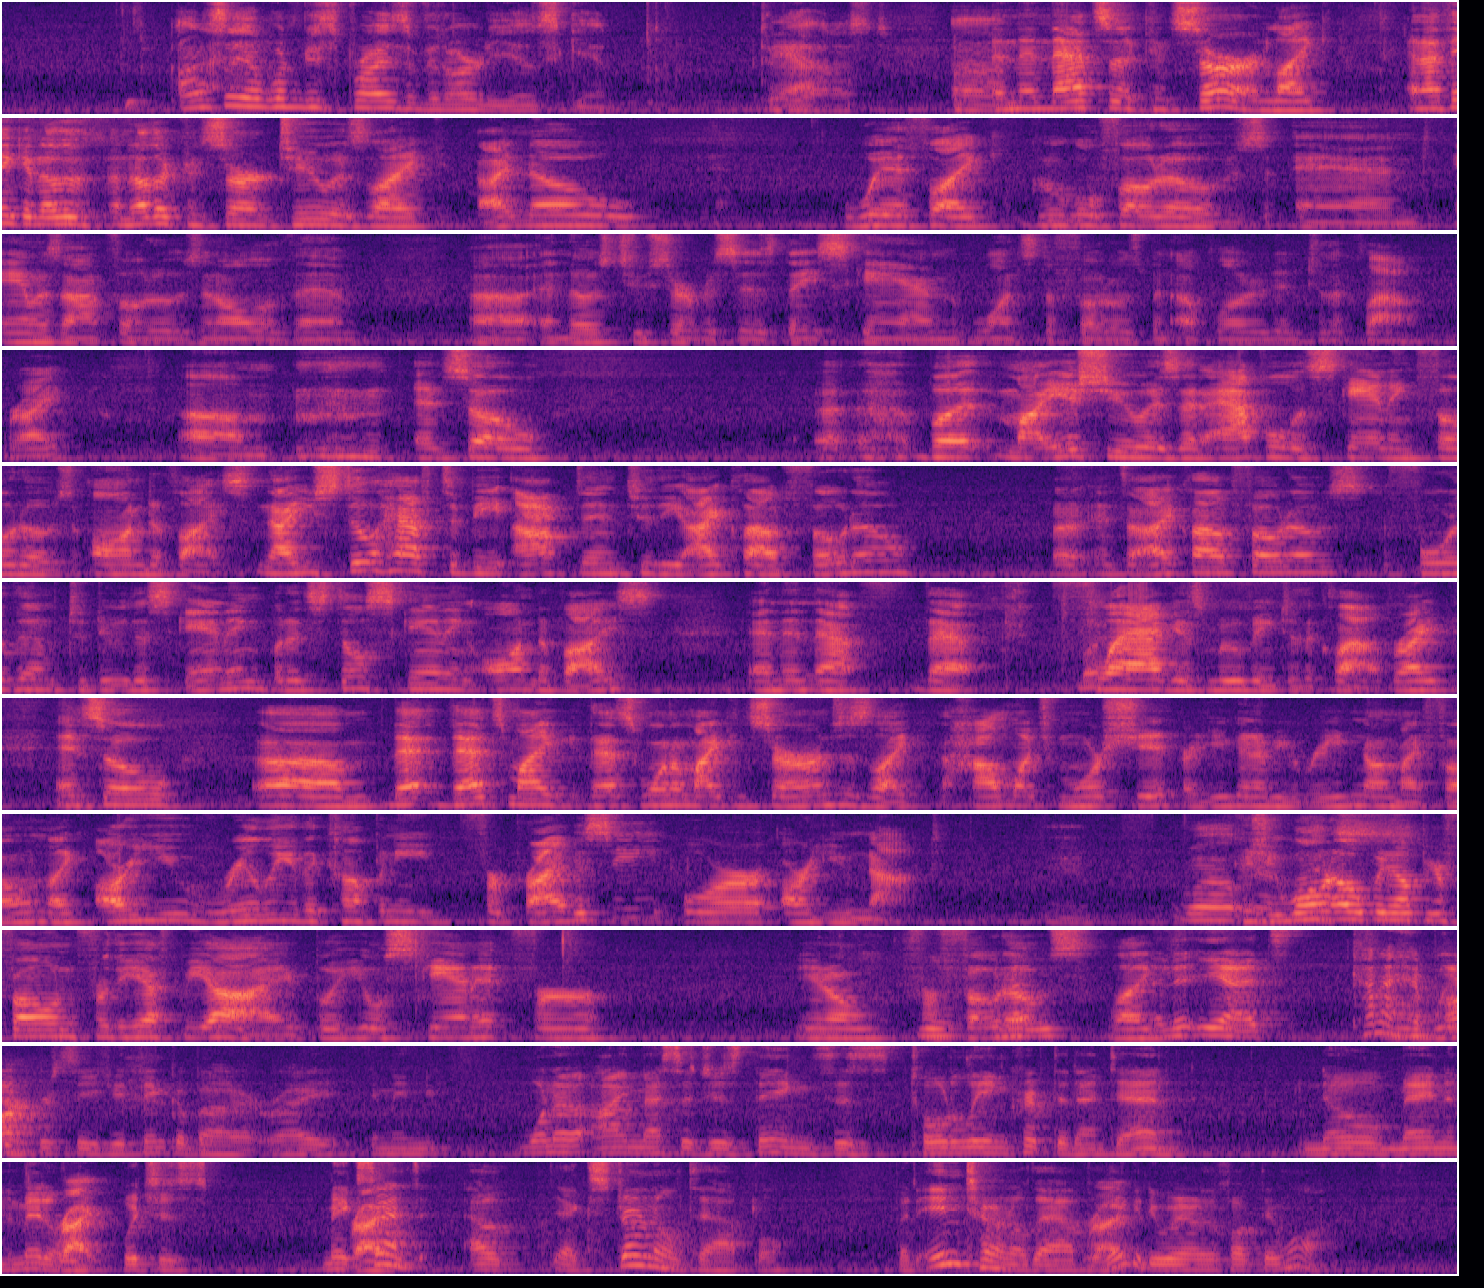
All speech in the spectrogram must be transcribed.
honestly i wouldn't be surprised if it already is scanned to Yeah. be honest um, and then that's a concern like and i think another another concern too is like i know with like google photos and amazon photos and all of them uh, and those two services they scan once the photo's been uploaded into the cloud right um, and so uh, but my issue is that Apple is scanning photos on device. Now you still have to be opt into the iCloud photo, uh, into iCloud photos for them to do the scanning, but it's still scanning on device, and then that that flag is moving to the cloud, right? And so um, that that's my that's one of my concerns is like how much more shit are you going to be reading on my phone? Like, are you really the company for privacy, or are you not? Well, because you won't open up your phone for the FBI, but you'll scan it for, you know, for Well, photos. Like, And it, yeah, it's kind of It's a little weird. hypocrisy if you think about it, right? I mean, one of iMessage's things is totally encrypted end to end, no man in the middle, Right. Which is makes Right. sense out external to Apple, but internal to Apple, they can do whatever the fuck they want,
